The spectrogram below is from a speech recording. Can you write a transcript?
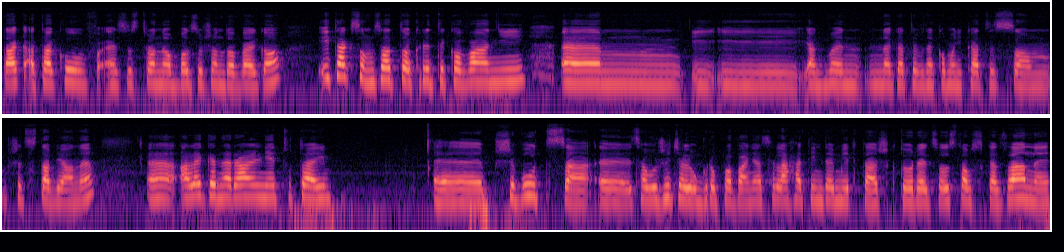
tak, ataków e, ze strony obozu rządowego. I tak są za to krytykowani um, i, i jakby negatywne komunikaty są przedstawiane. E, ale generalnie tutaj przywódca, e, założyciel ugrupowania Selahattin Demirtaş, który został skazany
